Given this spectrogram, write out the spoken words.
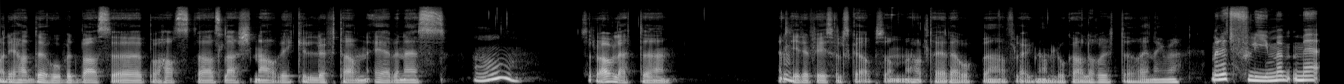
Og de hadde hovedbase på Harstad slash Narvik lufthavn Evenes. Ah. Så det var vel et, eh, et lite flyselskap som holdt til der oppe og fløy noen lokale ruter, regner jeg med. Men et fly med, med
